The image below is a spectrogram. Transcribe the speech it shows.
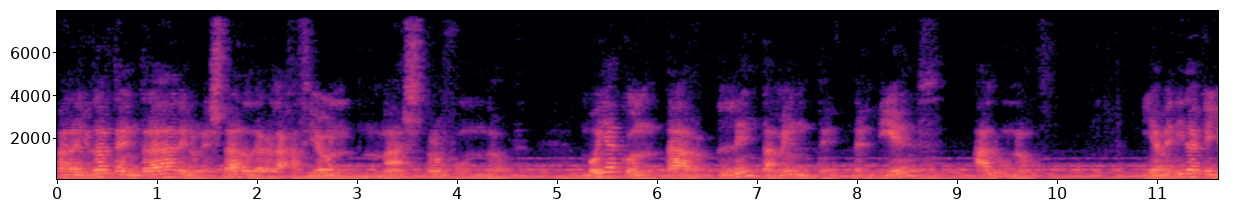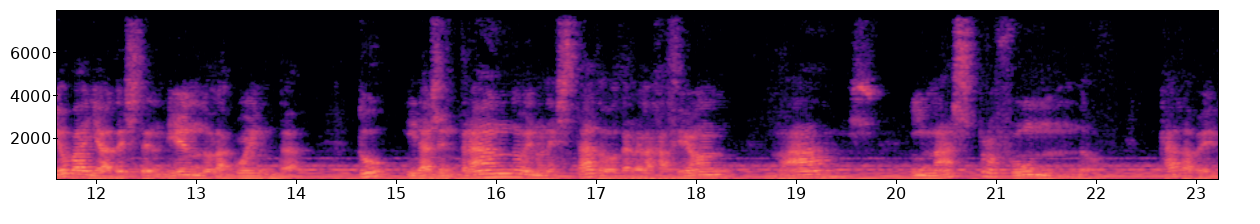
Para ayudarte a entrar en un estado de relajación más profundo, voy a contar lentamente del 10 al 1. Y a medida que yo vaya descendiendo la cuenta, tú irás entrando en un estado de relajación más y más profundo cada vez.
